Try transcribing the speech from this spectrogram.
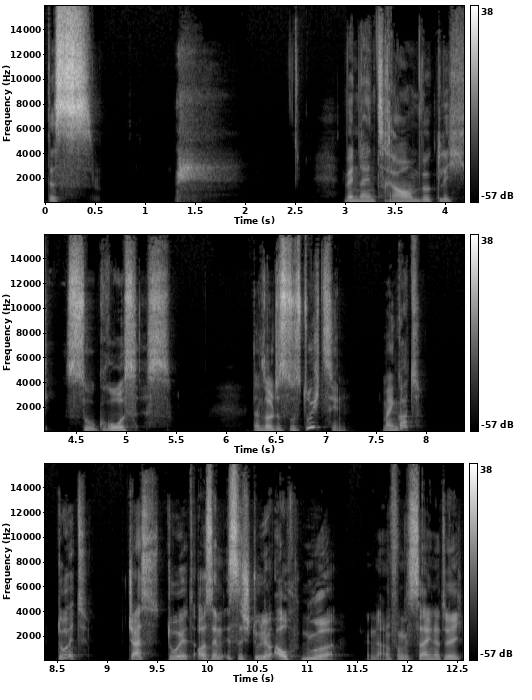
Das. Wenn dein Traum wirklich so groß ist, dann solltest du es durchziehen. Mein Gott, do it. Just do it. Außerdem ist das Studium auch nur, in Anführungszeichen natürlich,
